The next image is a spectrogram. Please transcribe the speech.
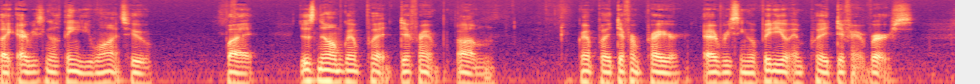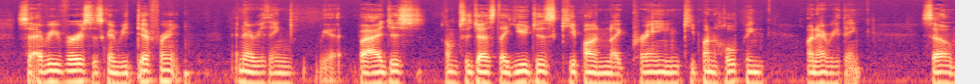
like every single thing you want to, but just know I'm gonna put different um I'm gonna put a different prayer every single video and put a different verse. So every verse is gonna be different and everything. Yeah, but I just um suggest that you just keep on like praying, keep on hoping on everything. So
